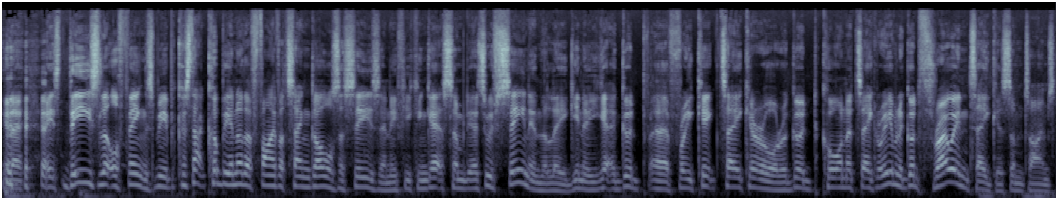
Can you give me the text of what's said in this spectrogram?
You know, it's these little things. Mean, because that could be another five or ten goals a season if you can get somebody, as we've seen in the league. You know, you get a good uh, free kick taker or a good corner taker, or even a good throw-in taker. Sometimes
